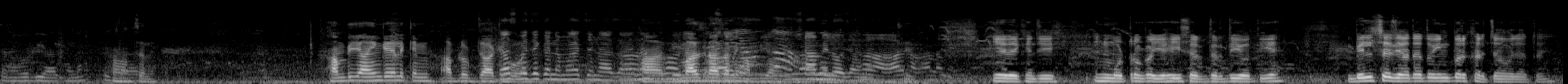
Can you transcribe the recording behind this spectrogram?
करें वो भी आ गए ना? हाँ जा- चले। हम भी आएँगे लेकिन आप लोग जाके दस हो बजे का नमाज़ जनाजा है हाँ नमाज़ नाजा में हम भी आएँगे। शामिल हो जाना। ये देखें जी इन मोटरों का यही सरदर्दी होती है। बिल से ज़्यादा तो इन पर खर्चा हो जाता है।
